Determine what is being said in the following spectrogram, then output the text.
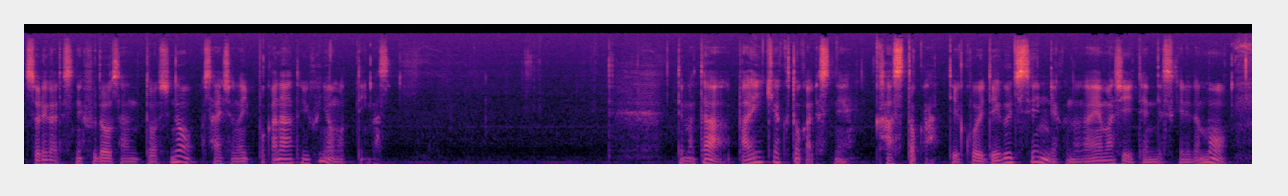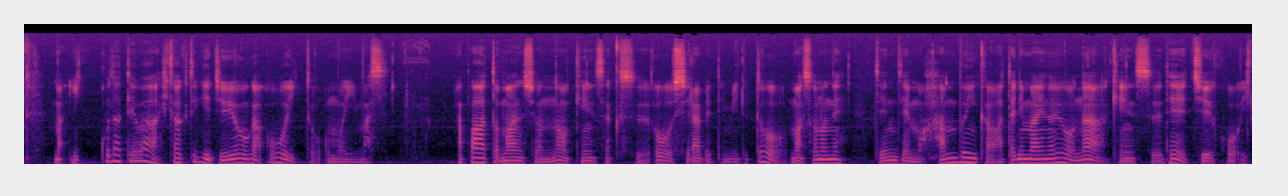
それがですね不動産投資の最初の一歩かなというふうに思っています。でまた売却とかですね貸すとかっていうこういう出口戦略の悩ましい点ですけれども、まあ、一戸建ては比較的需要が多いと思います。アパートマンションの検索数を調べてみると、まあ、そのね全然もう半分以下は当たり前のような件数で中古一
